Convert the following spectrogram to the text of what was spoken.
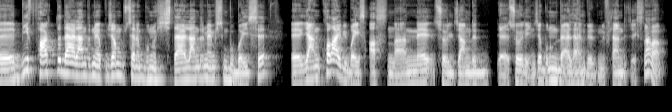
e, bir farklı değerlendirme yapacağım. Bu sene bunu hiç değerlendirmemiştim bu bahisi. Yani kolay bir bahis aslında. Ne söyleyeceğim de söyleyince bunun değerlendirdiğini falan diyeceksin ama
